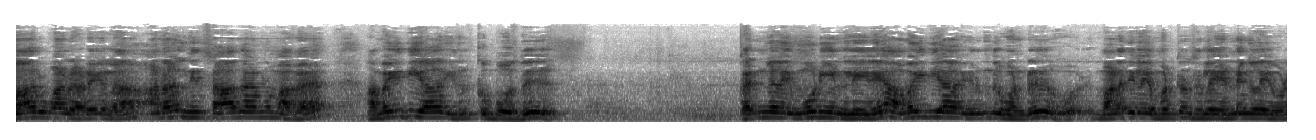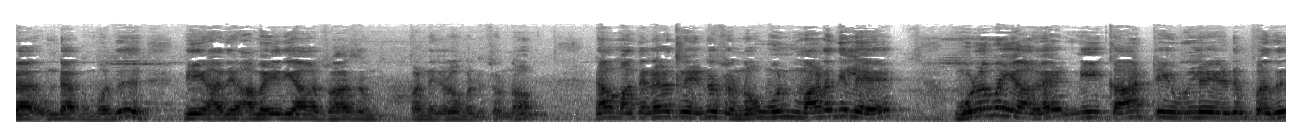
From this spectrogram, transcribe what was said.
மாறுபாடு அடையலாம். ஆனால் நீ சாதாரணமாக அமைதியாக இருக்கும்போது கண்களை மூடிய நிலையிலே அமைதியாக இருந்து கொண்டு மனதிலே மட்டும் சில எண்ணங்களை உண்டாக்கும் போது நீ அது அமைதியாக சுவாசம் பண்ணுகிறோம் என்று சொன்னோம். நாம் அந்த நேரத்தில் என்ன சொன்னோம்? உன் மனதிலே முழுமையாக நீ காற்றை உள்ளே எடுப்பது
